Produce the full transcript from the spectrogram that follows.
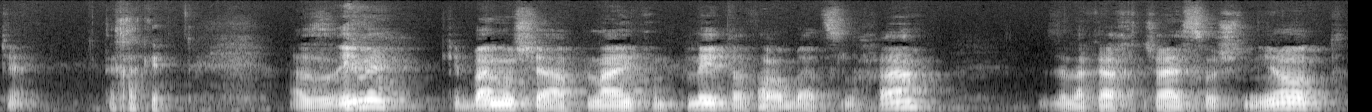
כן. תחכה. אז הנה, קיבלנו שה-apply complete עבר בהצלחה, זה לקח 19 שניות,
